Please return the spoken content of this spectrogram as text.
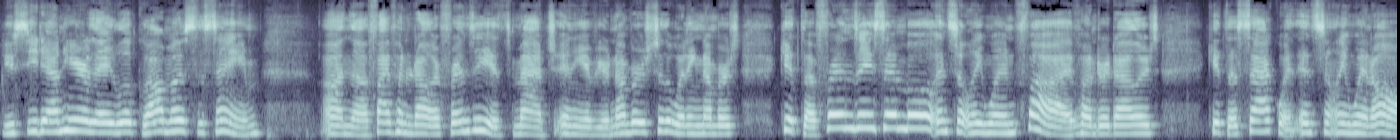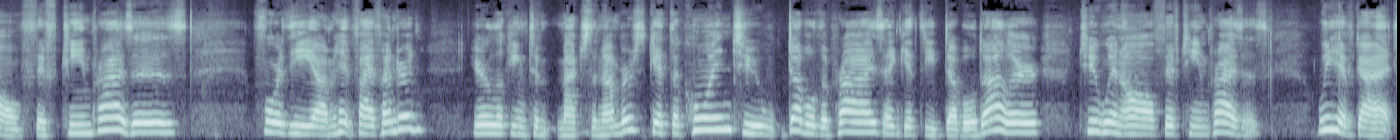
You see down here, they look almost the same. On the $500 Frenzy, it's match any of your numbers to the winning numbers. Get the Frenzy symbol, instantly win $500. Get the sack, win, instantly win all 15 prizes. For the um, Hit 500, you're looking to match the numbers. Get the coin to double the prize and get the double dollar to win all 15 prizes. We have got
